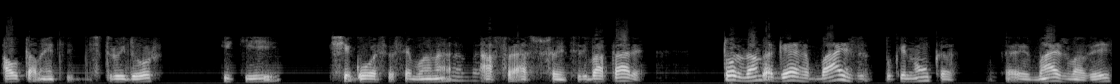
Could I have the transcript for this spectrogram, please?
altamente destruidor e que chegou essa semana às frentes de batalha, tornando a guerra mais do que nunca, é, mais uma vez,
